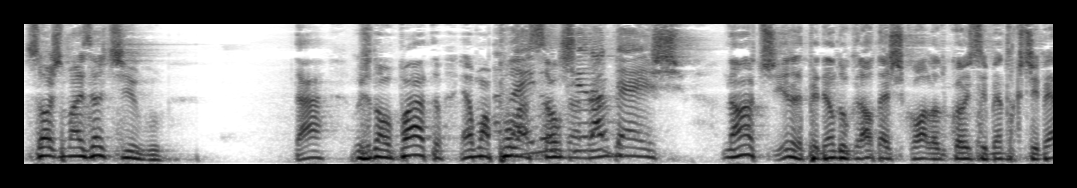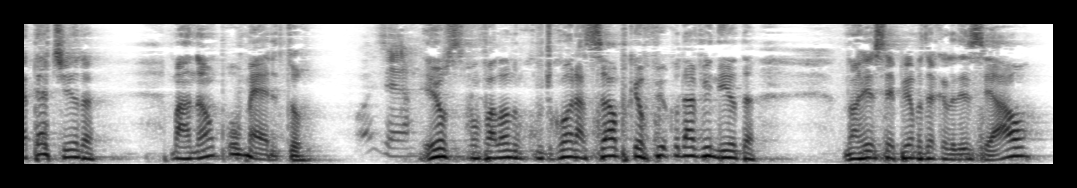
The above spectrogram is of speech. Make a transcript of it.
Só os mais antigos. Tá? Os novatos é uma pulação Aí não tira danada. 10. Não, tira, dependendo do grau da escola, do conhecimento que tiver, até tira. Mas não por mérito. Pois é. Eu estou falando de coração porque eu fico na avenida. Nós recebemos a credencial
